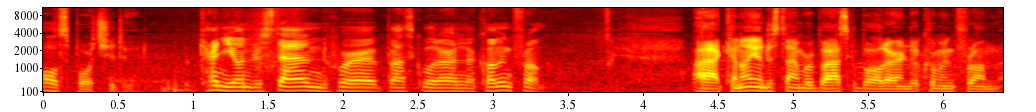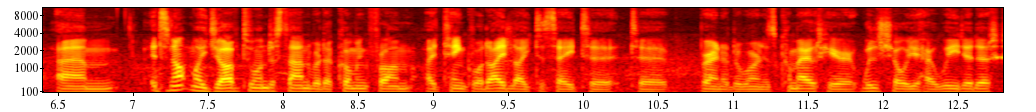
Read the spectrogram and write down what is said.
All sports should do it. Can you understand where Basketball Ireland are coming from? Uh, can I understand where Basketball Ireland are coming from? Um, it's not my job to understand where they're coming from. I think what I'd like to say to, to Bernard O'Byrne is come out here, we'll show you how we did it,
